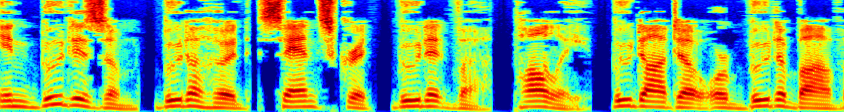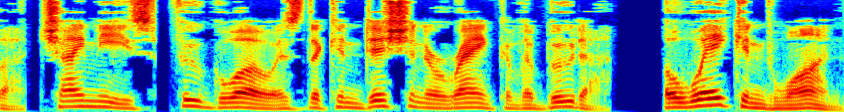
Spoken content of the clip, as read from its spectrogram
In Buddhism, Buddhahood Sanskrit, Buddhatva, Pali, Buddhata or Buddhabhava, Chinese, Fu Guo is the condition or rank of a Buddha awakened one".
